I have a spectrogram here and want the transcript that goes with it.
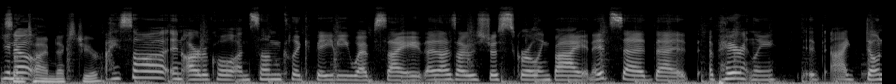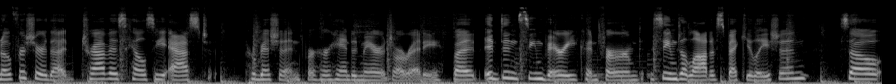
You know, sometime next year? I saw an article on some clickbaity website as I was just scrolling by, and it said that apparently, it, I don't know for sure, that Travis Kelce asked permission for her hand in marriage already, but it didn't seem very confirmed. It seemed a lot of speculation. So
